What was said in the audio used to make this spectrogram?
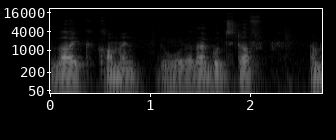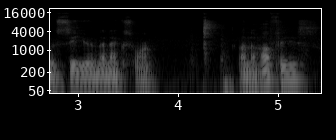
like, comment, do all of that good stuff. And we'll see you in the next one. Allah Hafiz.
